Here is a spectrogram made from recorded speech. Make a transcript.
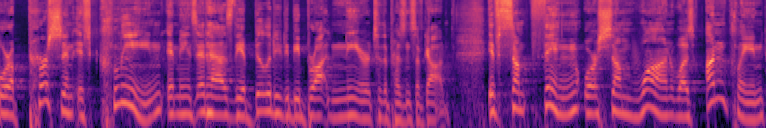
or a person is clean, it means it has the ability to be brought near to the presence of God. If something or someone was unclean,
